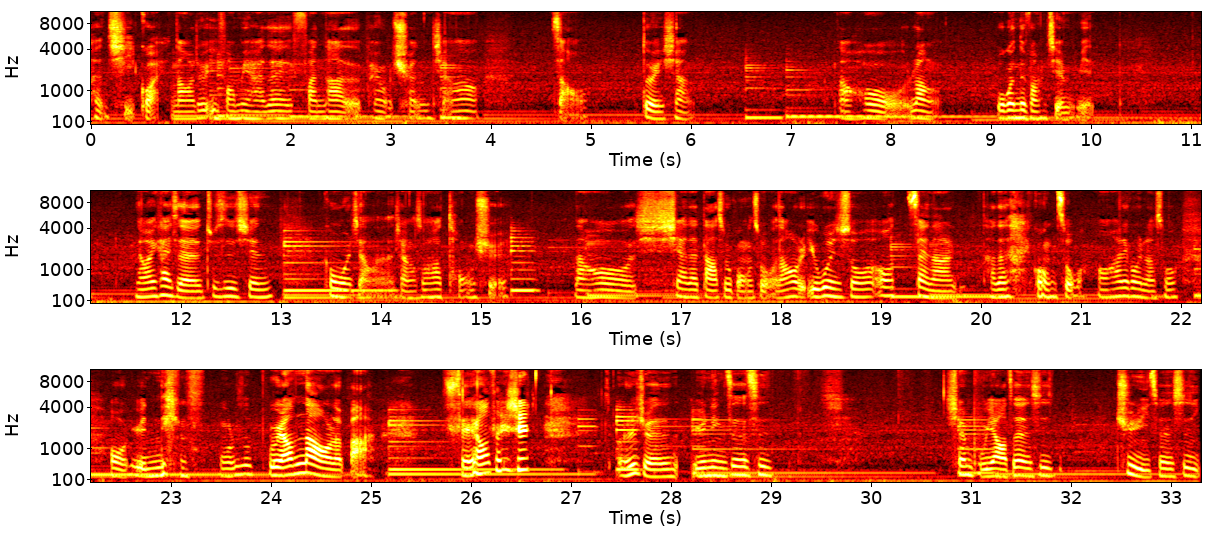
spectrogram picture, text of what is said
很奇怪，然后就一方面还在翻他的朋友圈，想要找对象，然后让我跟对方见面。然后一开始就是先跟我讲了，讲说他同学然后现在在大树工作，然后一问说哦在哪里，他在哪里工作，然后他就跟我讲说哦云林，我就说不要闹了吧，谁要再去？我就觉得云林真的是先不要，真的是距离真的是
